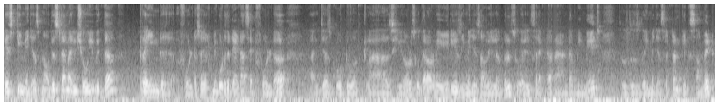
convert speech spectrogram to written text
test images. Now this time i'll show you with the trained folder. So let me go to the dataset folder. I'll just go to a class here. So there are various images available. So I'll select a random image. So this is the image I selected and click submit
